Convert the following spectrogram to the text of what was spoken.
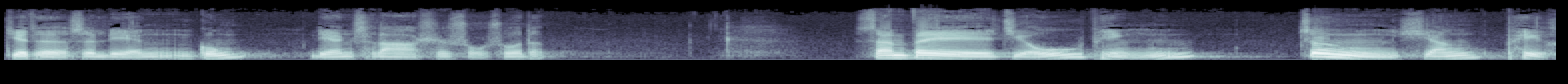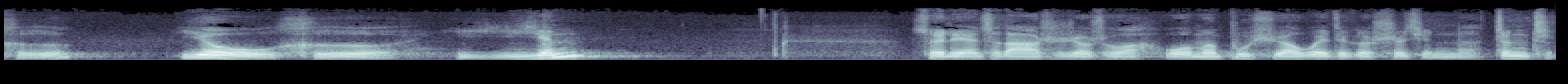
接着是莲公莲池大师所说的“三倍九品正相配合，又何疑因？”所以莲池大师就说：“我们不需要为这个事情呢争执，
